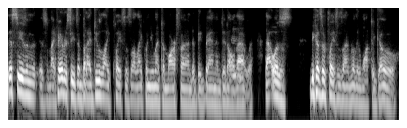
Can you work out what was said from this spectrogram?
this season is my favorite season, but I do like places I like when you went to Marfa and the Big Bend and did all mm-hmm. that with that was because of places I really want to go.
